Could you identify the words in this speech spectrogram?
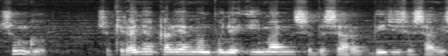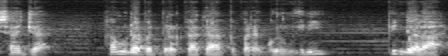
sungguh, sekiranya kalian mempunyai iman sebesar biji sesawi saja, kamu dapat berkata kepada gunung ini, pindahlah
